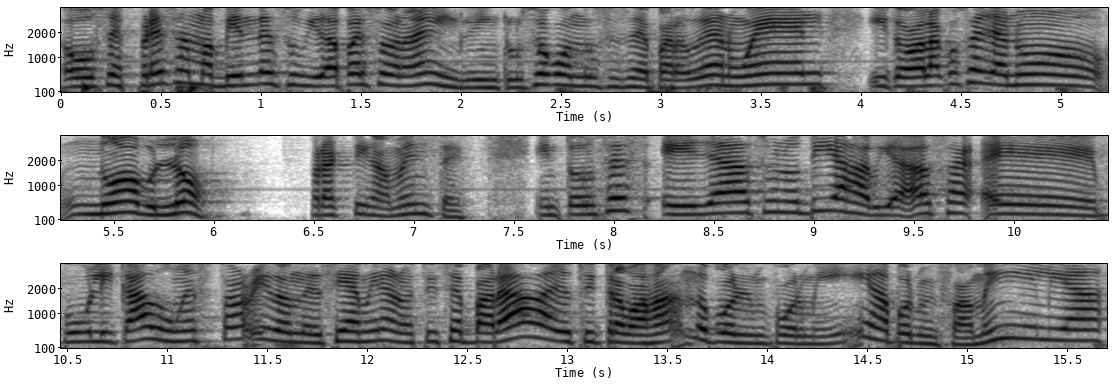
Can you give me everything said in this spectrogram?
o se expresa más bien de su vida personal, incluso cuando se separó de Anuel y toda la cosa ya no, no habló prácticamente. Entonces ella hace unos días había eh, publicado un story donde decía, mira, no estoy separada, yo estoy trabajando por, por mi hija, por mi familia,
